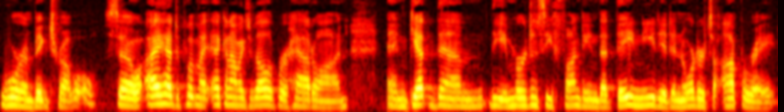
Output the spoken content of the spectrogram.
we're in big trouble. So I had to put my economic developer hat on and get them the emergency funding that they needed in order to operate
